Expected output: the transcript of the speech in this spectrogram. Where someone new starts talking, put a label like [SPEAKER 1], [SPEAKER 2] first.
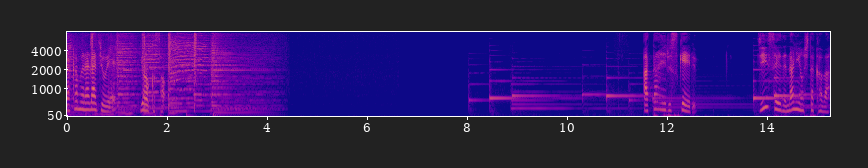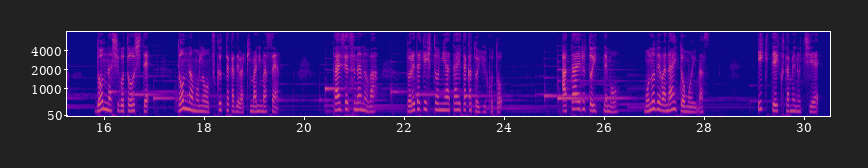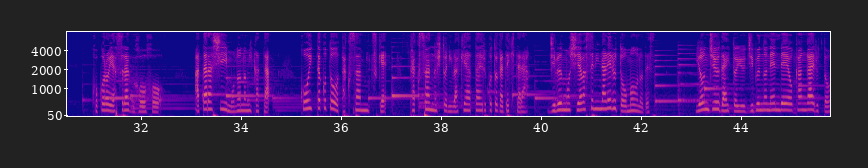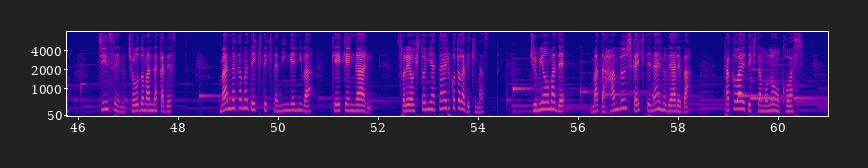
[SPEAKER 1] 中村ラジオへようこそ。与えるスケール。人生で何をしたかはどんな仕事をしてどんなものを作ったかでは決まりません。大切なのはどれだけ人に与えたかということ。与えると言ってもものではないと思います。生きていくための知恵、心安らぐ方法、新しいものの見方、こういったことをたくさん見つけ、たくさんの人に分け与えることができたら、自分も幸せになれると思うのです。40代という自分の年齢を考えると、人生のちょうど真ん中です。真ん中まで生きてきた人間には経験があり、それを人に与えることができます。寿命までまた半分しか生きてないのであれば、蓄えてきたものを壊し、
